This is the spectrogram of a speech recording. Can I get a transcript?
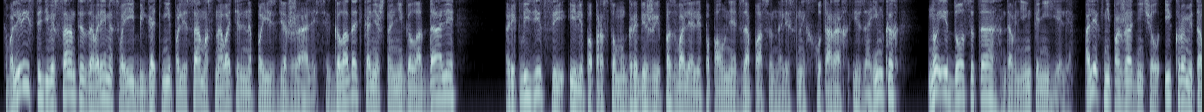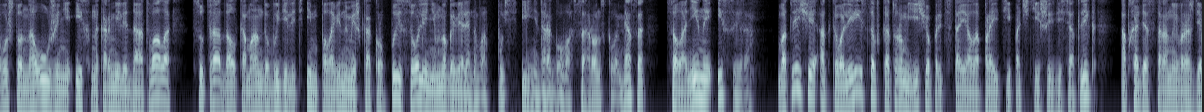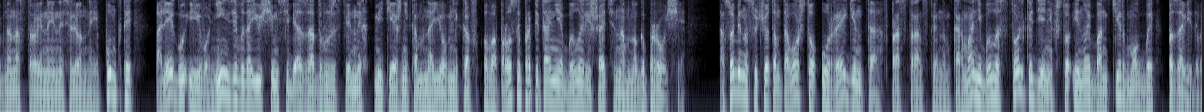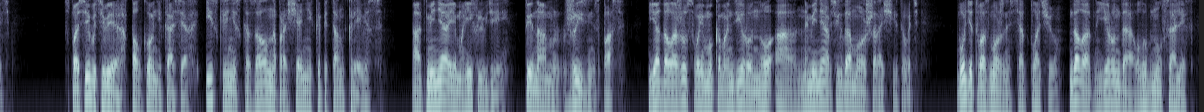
Кавалеристы-диверсанты за время своей беготни по лесам основательно поиздержались. Голодать, конечно, не голодали. Реквизиции или, по-простому, грабежи позволяли пополнять запасы на лесных хуторах и заимках, но и досыта давненько не ели. Олег не пожадничал и, кроме того, что на ужине их накормили до отвала, с утра дал команду выделить им половину мешка крупы, соли, немного вяленого, пусть и недорогого, сааронского мяса, солонины и сыра. В отличие от кавалеристов, которым еще предстояло пройти почти 60 лиг, обходя стороной враждебно настроенные населенные пункты, Олегу и его ниндзя, выдающим себя за дружественных мятежникам-наемников, вопросы пропитания было решать намного проще. Особенно с учетом того, что у регента в пространственном кармане было столько денег, что иной банкир мог бы позавидовать. «Спасибо тебе, полковник Асер», — искренне сказал на прощание капитан Клевис. «От меня и моих людей. Ты нам жизнь спас. Я доложу своему командиру, но а на меня всегда можешь рассчитывать. Будет возможность, отплачу». «Да ладно, ерунда», — улыбнулся Олег.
